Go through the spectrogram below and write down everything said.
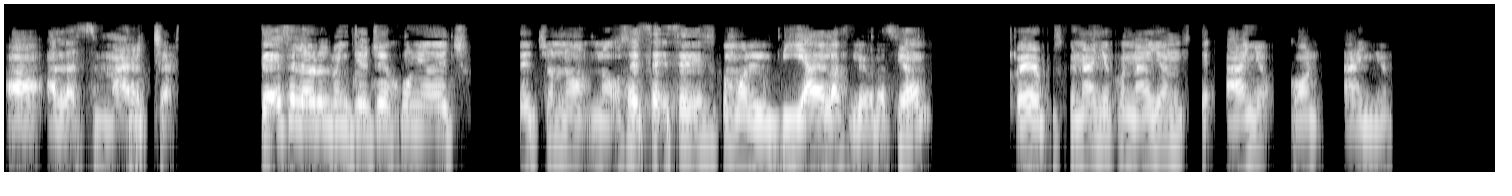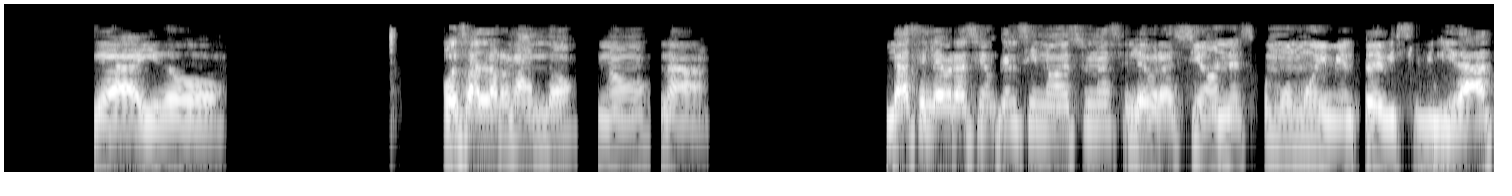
a, las marchas. Se celebra el 28 de junio, de hecho. De hecho, no, no, o sea, ese, ese es como el día de la celebración, pero pues que año con año, año con año, se ha ido pues alargando, ¿no? La, la celebración que en sí no es una celebración, es como un movimiento de visibilidad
